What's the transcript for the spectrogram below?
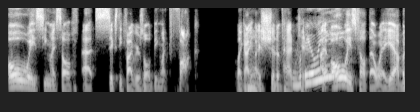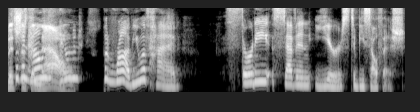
always see myself at 65 years old being like, "Fuck." Like I, I should have had kids. Really? I always felt that way. Yeah, but it's So then just the how- now. I don't but Rob, you have had 37 years to be selfish.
